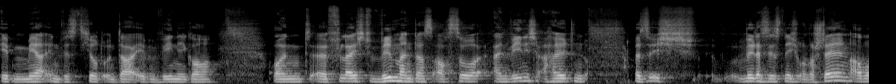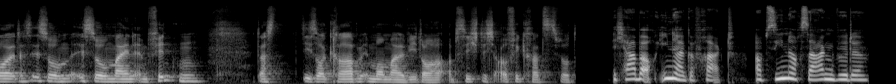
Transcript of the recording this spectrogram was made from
eben mehr investiert und da eben weniger. Und äh, vielleicht will man das auch so ein wenig erhalten. Also ich will das jetzt nicht unterstellen, aber das ist so, ist so mein Empfinden, dass dieser Graben immer mal wieder absichtlich aufgekratzt wird. Ich habe auch Ina gefragt, ob sie noch sagen würde,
